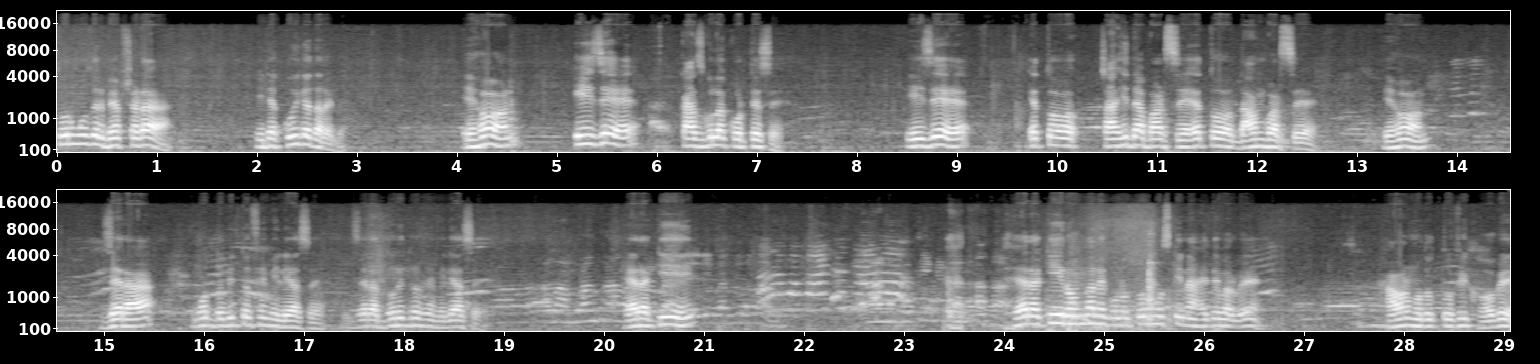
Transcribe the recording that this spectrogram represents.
তরমুজের ব্যবসাটা এটা কই গিয়ে দাঁড়াইলো? এখন এই যে কাজগুলা করতেছে, এই যে এত চাহিদা বাড়ছে, এত দাম বাড়ছে। এখন যারা মধ্যবিত্ত ফ্যামিলি আছে, যারা দরিদ্র ফ্যামিলি আছে, এরা কি এরা কি রমজানে কোনো তরমুজ কি না খাইতে পারবে? খাওয়ার মতো তফিক হবে,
